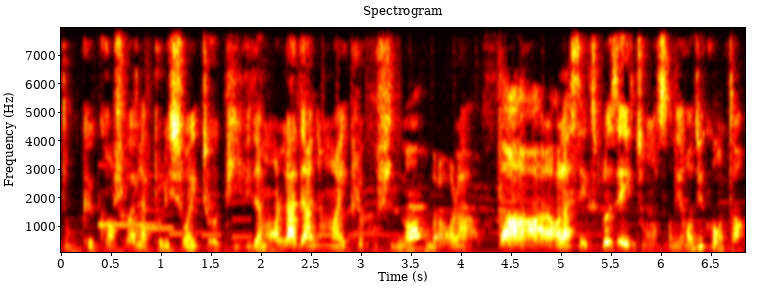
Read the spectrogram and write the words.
Donc euh, quand je vois de la pollution et tout, et puis évidemment là dernièrement avec le confinement, bah, alors là, bah, alors là c'est explosé, tout le monde s'en est rendu compte. Hein.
